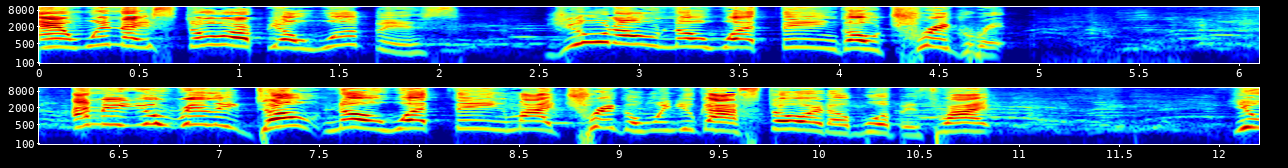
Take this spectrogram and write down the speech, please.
And when they store up your whoopings, you don't know what thing go trigger it. I mean, you really don't know what thing might trigger when you got stored up whoopings, right? You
